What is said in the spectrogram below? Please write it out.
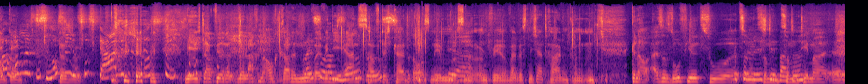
Oh Warum Gott. ist es lustig? Das- Es ist gar nicht lustig. Nee, ich glaube, wir, wir lachen auch gerade nur, weil so wir die absurd ist. Ernsthaftigkeit rausnehmen müssen, Ja. irgendwie, weil wir es nicht ertragen könnten. Genau, also so viel zu, äh, zum, zum Thema äh,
